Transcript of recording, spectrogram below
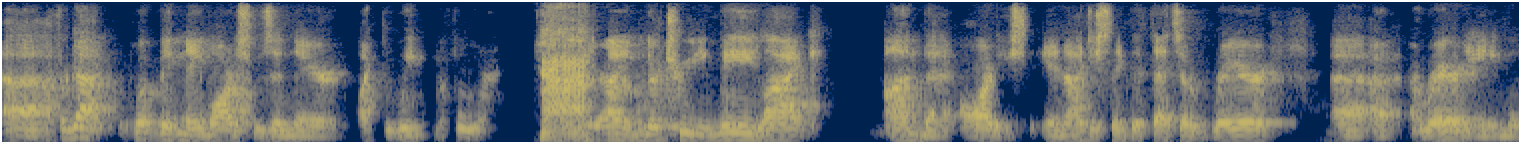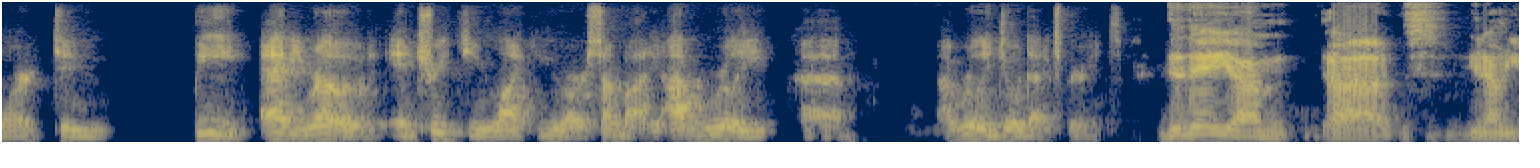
uh, I forgot what big name artist was in there like the week before. Uh-huh. here I am, and they're treating me like I'm that artist, and I just think that that's a rare, uh, a rarity anymore to be Abbey Road and treat you like you are somebody. I really, um, I really enjoyed that experience. Did they, um, uh, you know,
